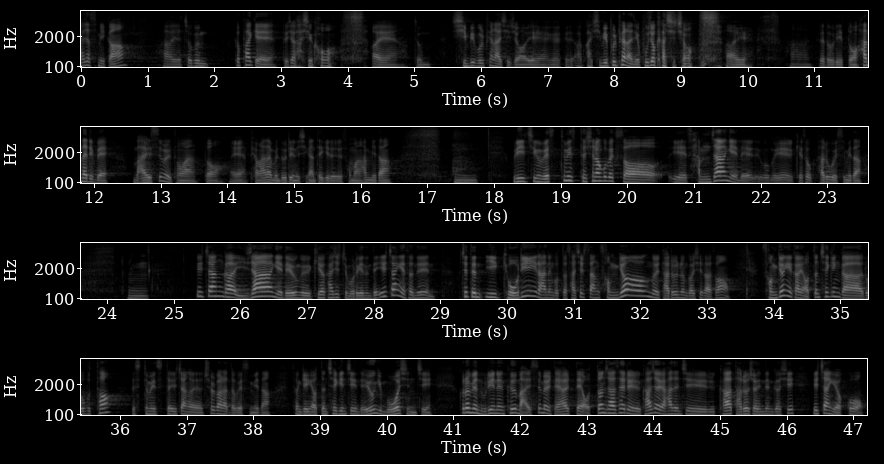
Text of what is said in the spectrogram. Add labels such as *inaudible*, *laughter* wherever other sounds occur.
하셨습니까? 아, 예, 조금 급하게 드셔가지고 *laughs* 아, 예, 좀 심이 불편하시죠? 예, 그, 그, 아, 심이 불편하지 부족하시죠? *laughs* 아, 예. 아, 그래도 우리 또 하나님의 말씀을 통한 또 예, 평안함을 누리는 시간 되기를 소망합니다. 음, 우리 지금 웨스트민스터 신앙고백서의 3장의 내용을 계속 다루고 있습니다. 음, 1장과 2장의 내용을 기억하실지 모르겠는데 1장에서는 어쨌든 이 교리라는 것도 사실상 성경을 다루는 것이라서 성경이 과연 어떤 책인가로부터 웨스트민스터 1장을 출발한다고 했습니다. 성경이 어떤 책인지 내용이 무엇인지 그러면 우리는 그 말씀을 대할 때 어떤 자세를 가져야 하는지가 다뤄져 있는 것이 1장이었고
